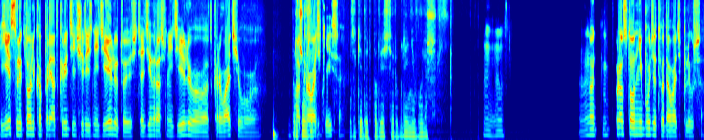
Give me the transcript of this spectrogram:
Если только при открытии через неделю, то есть один раз в неделю открывать его, Причем открывать кейсы. закидывать по 200 рублей не будешь. Мгм. Ну, просто он не будет выдавать плюса.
